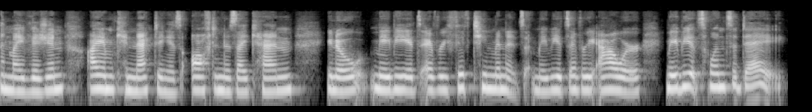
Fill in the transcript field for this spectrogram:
and my vision. I am connecting as often as I can. You know, maybe it's every 15 minutes, maybe it's every hour, maybe it's once a day.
